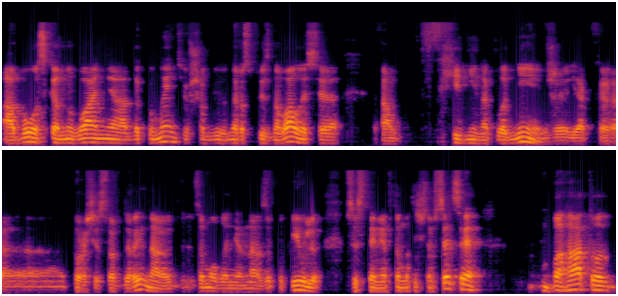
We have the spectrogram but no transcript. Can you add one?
або сканування документів, щоб не розпізнавалися там вхідні накладні, вже як е, purchase ордери на замовлення на закупівлю в системі автоматично. Все це багато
